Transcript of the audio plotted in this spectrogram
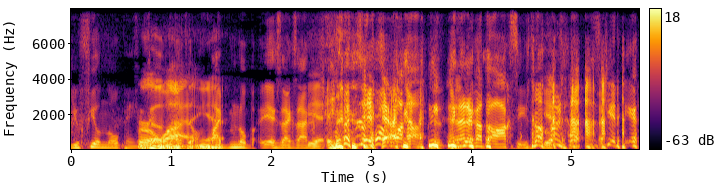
You feel no pain For a while. nothing, yeah. My, no, exactly. exactly. Yeah. And then I got the oxy. No, I'm just kidding.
